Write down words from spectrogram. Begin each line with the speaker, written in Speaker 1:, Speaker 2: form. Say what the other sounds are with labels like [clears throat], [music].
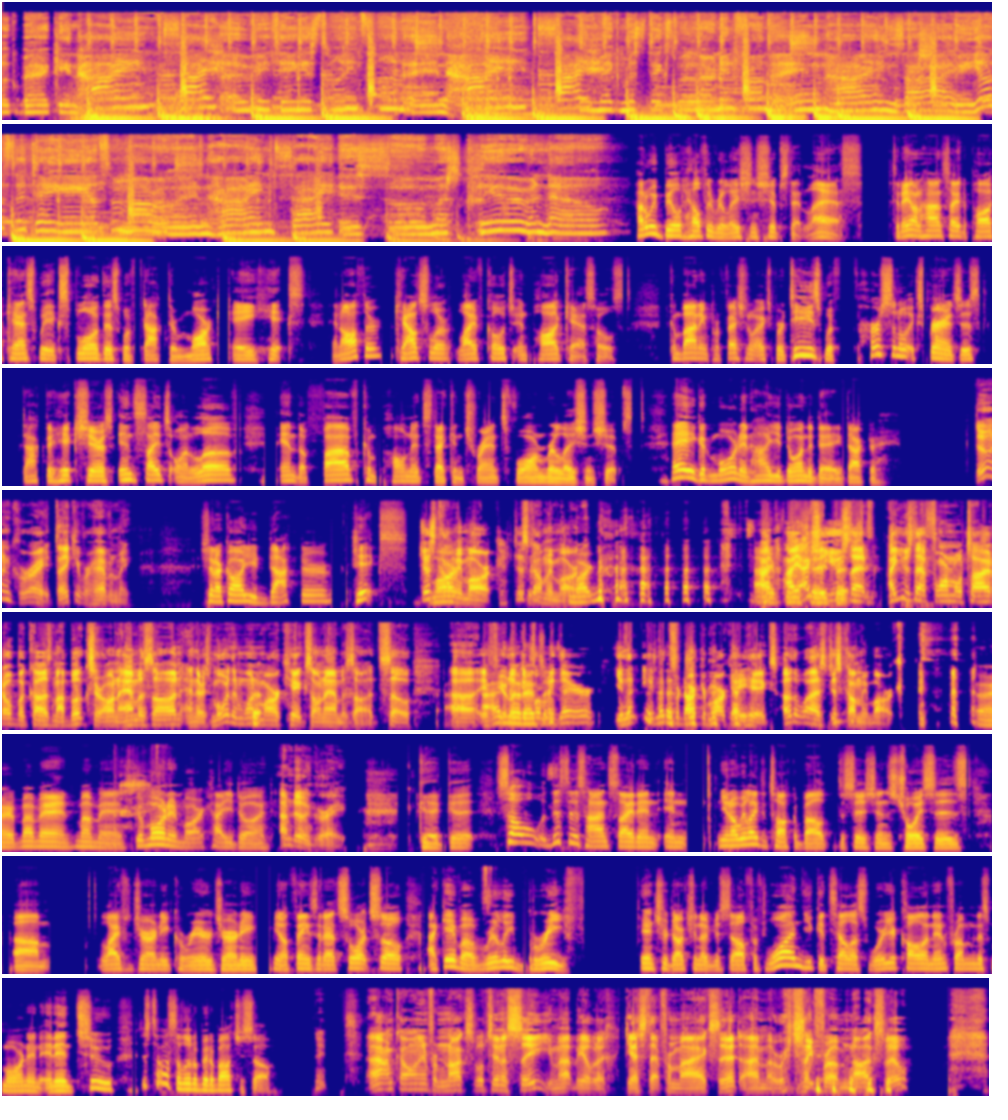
Speaker 1: look back in hindsight, everything is 2020. In hindsight, we make mistakes, we're learning from it. In hindsight, yesterday and your tomorrow. In hindsight, is so much clearer now.
Speaker 2: How do we build healthy relationships that last? Today on Hindsight, the podcast, we explore this with Dr. Mark A. Hicks, an author, counselor, life coach, and podcast host. Combining professional expertise with personal experiences, Dr. Hicks shares insights on love and the five components that can transform relationships. Hey, good morning. How you doing today, Doctor?
Speaker 3: Doing great. Thank you for having me.
Speaker 2: Should I call you Doctor Hicks?
Speaker 3: Just Mark? call me Mark. Just call me Mark. Mark. [laughs]
Speaker 2: I,
Speaker 3: I, I, actually that. use that. I use that formal title because my books are on Amazon, and there's more than one [laughs] Mark Hicks on Amazon. So uh, if you're looking for me there, you look, you look for Doctor Mark A. [laughs] Hicks. Otherwise, just call me Mark.
Speaker 2: All right, my man, my man. Good morning, Mark. How you doing?
Speaker 3: I'm doing great.
Speaker 2: Good, good. So this is hindsight, and and you know we like to talk about decisions, choices, um, life's journey, career journey, you know, things of that sort. So I gave a really brief introduction of yourself. If one, you could tell us where you're calling in from this morning, and then two, just tell us a little bit about yourself.
Speaker 3: I'm calling in from Knoxville, Tennessee. You might be able to guess that from my accent. I'm originally from [laughs] Knoxville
